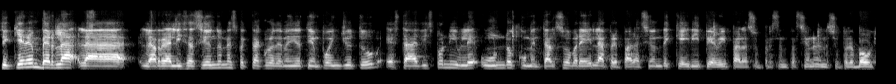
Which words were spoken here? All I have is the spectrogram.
Si quieren ver la, la- la realización de un espectáculo de medio tiempo en YouTube, está disponible un documental sobre la preparación de Katy Perry para su presentación en el Super Bowl.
